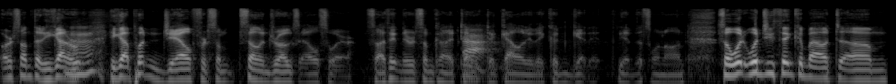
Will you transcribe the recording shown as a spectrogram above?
or something. He got Mm-hmm. he got put in jail for some selling drugs elsewhere. So I think there was some kind of Ah. technicality they couldn't get it get this one on. So what what do you think about um,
